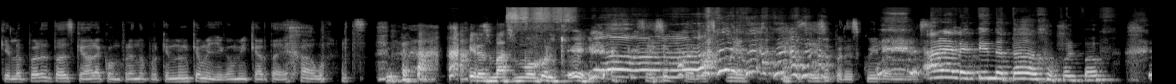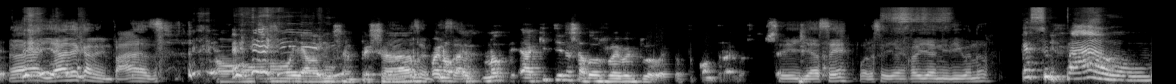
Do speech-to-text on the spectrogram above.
que lo peor de todo es que ahora comprendo por qué nunca me llegó mi carta de Hogwarts. Eres más mogol que. Soy súper squib. Soy súper squib, amigos. Ahora lo entiendo todo, Hufflepuff. Ah, ya, déjame en paz. Oh, ya vamos a empezar. Vamos a empezar. Bueno, no, aquí tienes a dos Ravenclaw en tu contra, Alberto. Sí, ya sé, por eso ya mejor ya ni digo nada. ¡Casupao!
